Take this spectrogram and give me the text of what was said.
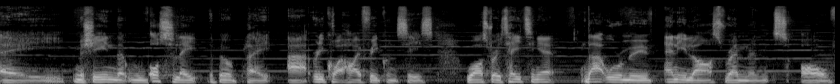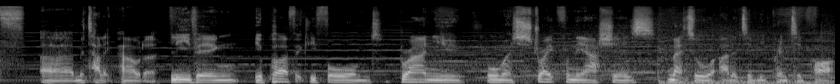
a machine that will oscillate the build plate at really quite high frequencies whilst rotating it. That will remove any last remnants of uh, metallic powder, leaving your perfectly formed, brand new, almost straight from the ashes, metal additively printed part.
